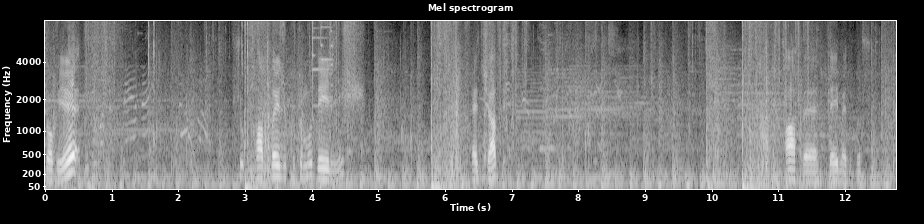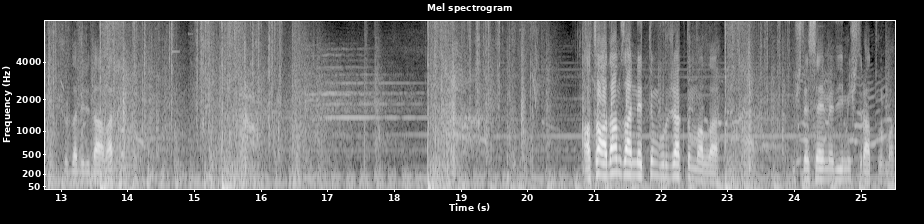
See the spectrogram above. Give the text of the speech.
Çok iyi. Şu patlayıcı kutu mu değilmiş. Headshot. Ah be değmedi dur. Şurada biri daha var. Atı adam zannettim vuracaktım valla. İşte sevmediğim iştir at vurmak.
